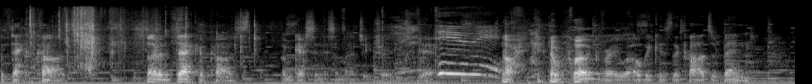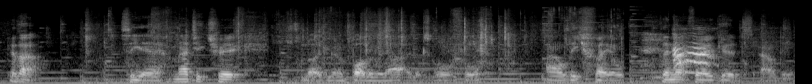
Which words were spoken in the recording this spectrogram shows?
A deck of cards. It's not even a deck of cards. I'm guessing it's a magic trick. Yeah. It's not going to work very well because the cards are bent. Look at that. So yeah, magic trick. I'm not even going to bother with that. It looks awful. Aldi fail. They're not very ah! good, Aldi.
